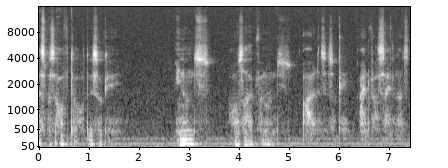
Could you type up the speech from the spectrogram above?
Alles, was auftaucht, ist okay. In uns, außerhalb von uns, alles ist okay. Einfach sein lassen.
